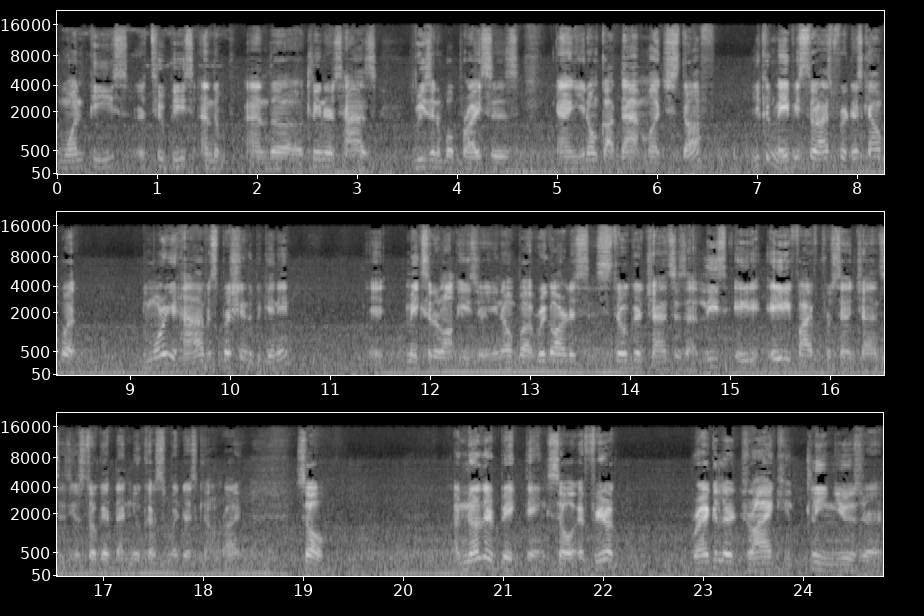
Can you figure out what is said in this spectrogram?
one piece or two piece, and the and the cleaners has reasonable prices, and you don't got that much stuff, you could maybe still ask for a discount, but the more you have, especially in the beginning, it makes it a lot easier, you know. But regardless, it's still good chances, at least 80, 85% chances you'll still get that new customer discount, right? So, another big thing. So, if you're a regular dry clean user,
